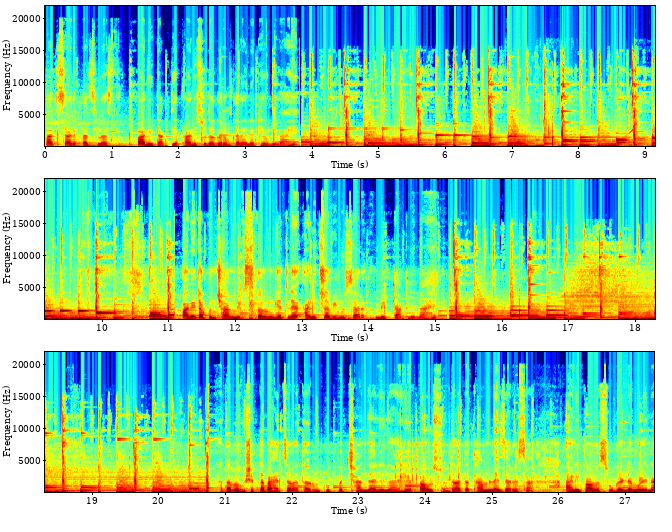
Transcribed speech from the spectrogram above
पाच साडेपाच ग्लास पाणी टाकते. पाणीसुद्धा गरम करायला ठेवलेलं आहे. पाणी टाकून छान मिक्स करून घेतले आणि चवीनुसार मीठ टाकलेलं आहे. आता बघू शकता बाहेरचं वातावरण खूपच छान झालेलं आहे. पाऊससुद्धा आता थांबला आहे जरासा आणि पाऊस उघडल्यामुळे ना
